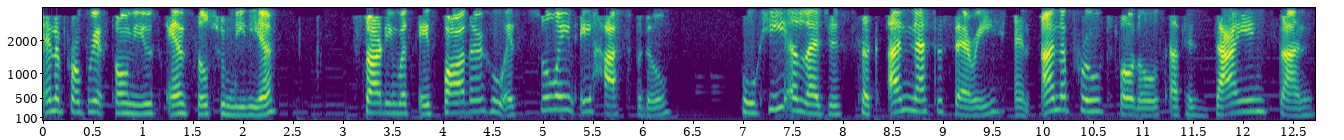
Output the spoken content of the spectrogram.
inappropriate phone use, and social media, starting with a father who is suing a hospital who he alleges took unnecessary and unapproved photos of his dying son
